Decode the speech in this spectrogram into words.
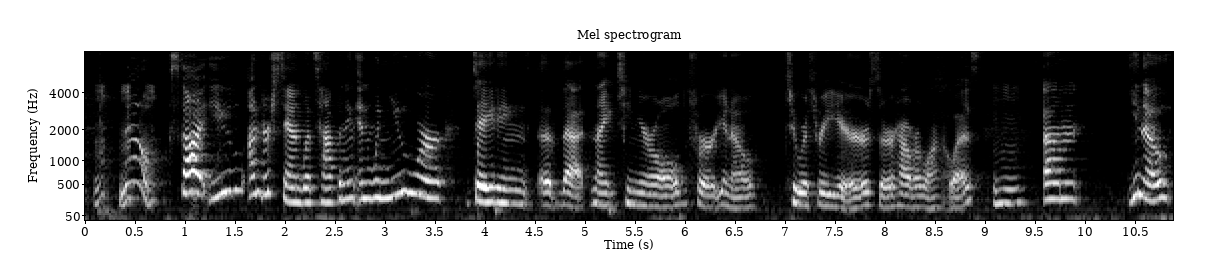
No scott you understand what's happening. And when you were dating uh, that 19 year old for you know two or three years or however long it was um you know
